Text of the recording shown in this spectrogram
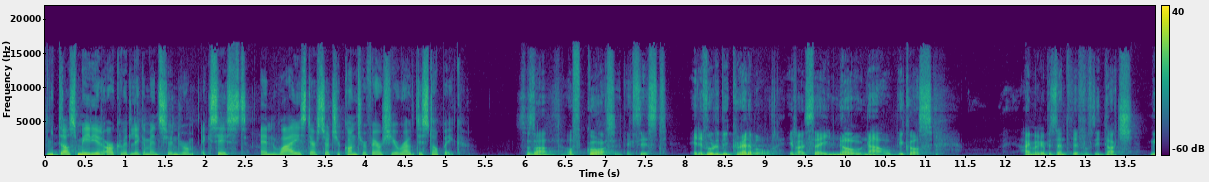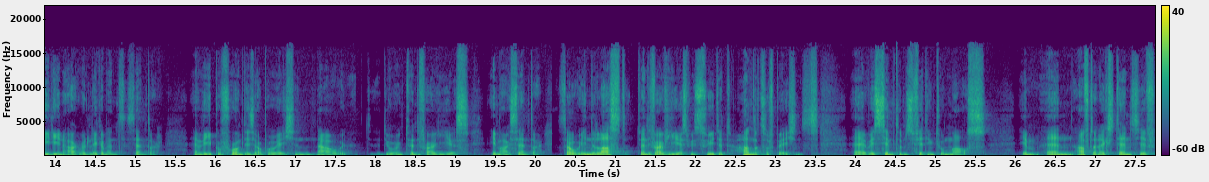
Does median arcuate ligament syndrome exist, and why is there such a controversy around this topic? Suzanne, of course it exists. It would be credible if I say no now, because I'm a representative of the Dutch Median Arcuate Ligament Center, and we perform this operation now during 25 years in my center. So in the last 25 years, we treated hundreds of patients uh, with symptoms fitting to MALS. In, and after an extensive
